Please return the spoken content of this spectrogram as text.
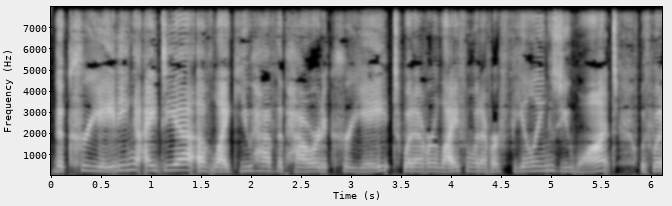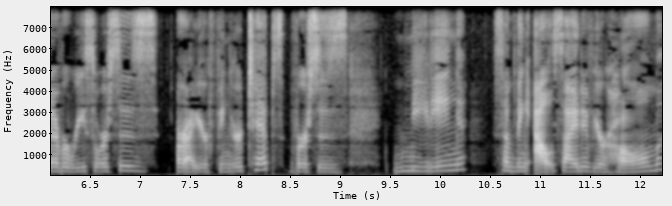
the creating idea of like you have the power to create whatever life and whatever feelings you want with whatever resources are at your fingertips versus needing something outside of your home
